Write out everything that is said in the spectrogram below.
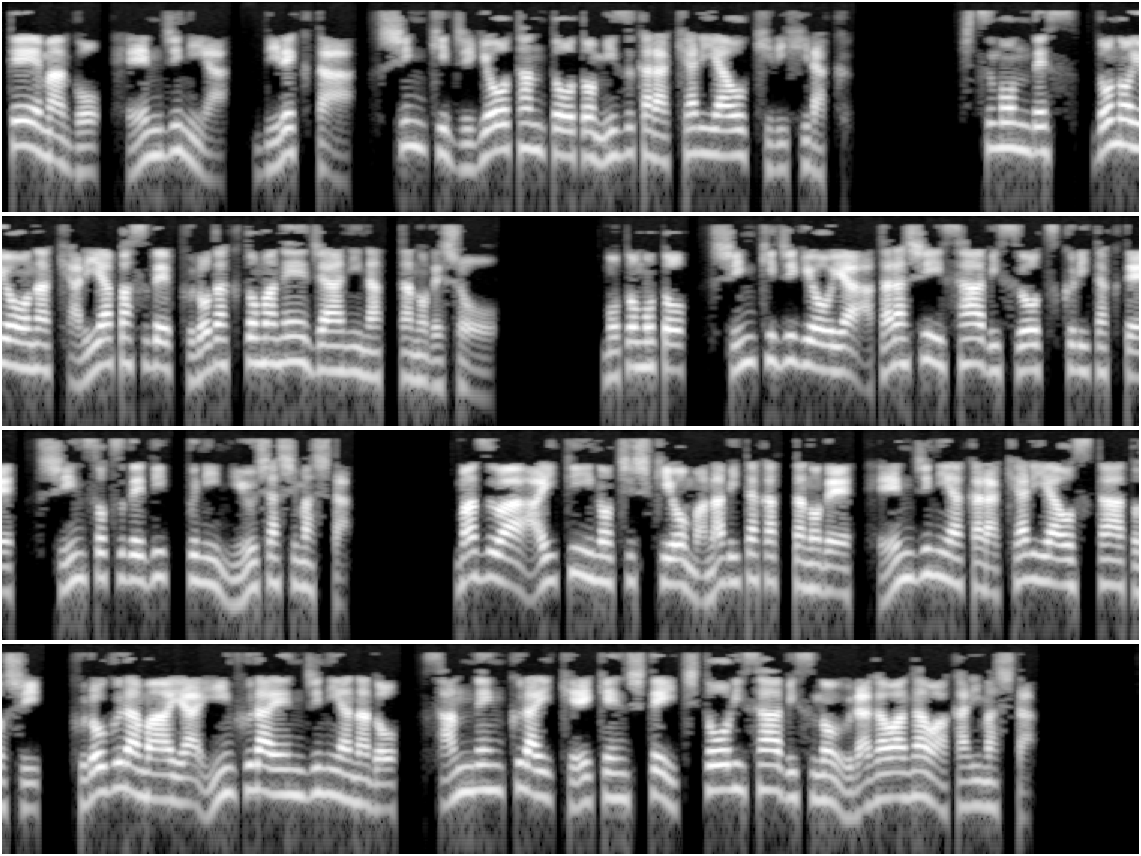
テーマ5、エンジニア、ディレクター、新規事業担当と自らキャリアを切り開く。質問です。どのようなキャリアパスでプロダクトマネージャーになったのでしょうもともと、新規事業や新しいサービスを作りたくて、新卒で VIP に入社しました。まずは IT の知識を学びたかったので、エンジニアからキャリアをスタートし、プログラマーやインフラエンジニアなど、3年くらい経験して一通りサービスの裏側がわかりました。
